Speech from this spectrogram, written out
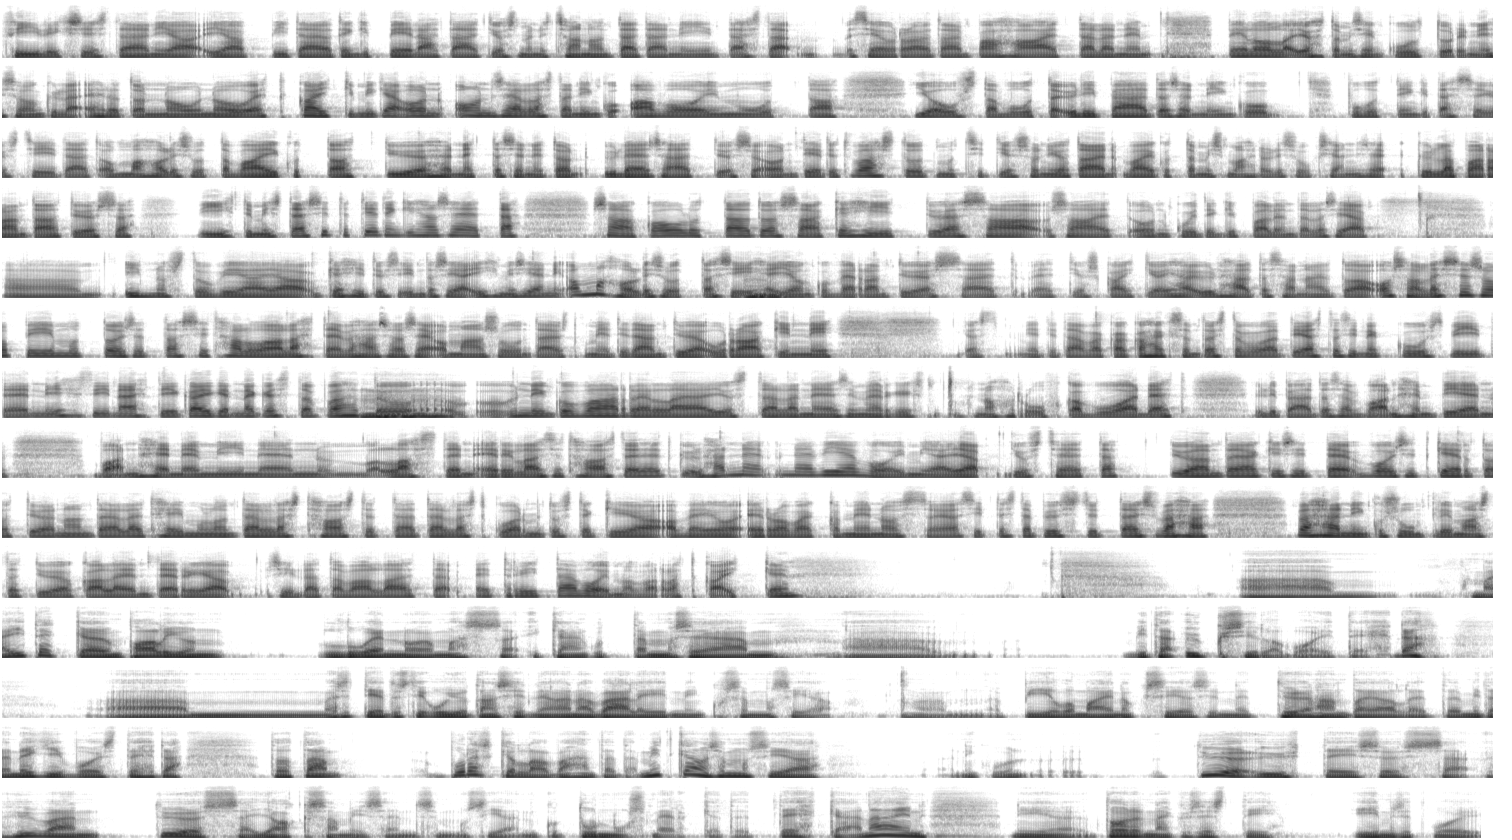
fiiliksistään ja, ja pitää jotenkin pelätä, että jos mä nyt sanon tätä, niin tästä seuraa jotain pahaa, että tällainen pelolla johtamisen kulttuuri, niin se on kyllä ehdoton no-no, että kaikki mikä on, on sellaista niin kuin avoimuutta, joustavuutta, ylipäätänsä niin kuin puhuttiinkin tässä just siitä, että on mahdollisuutta vaikuttaa työhön, että se nyt on yleensä, että työssä on tietyt vastuut, mutta sitten jos on jotain vaikuttamismahdollisuuksia, niin se kyllä parantaa työssä viihtymistä. Ja sitten tietenkin ihan se, että saa kouluttautua, saa kehittyä, saa, saa että on kuitenkin paljon tällaisia innostuvia ja kehitysintoisia ihmisiä, niin on mahdollisuutta siihen mm. jonkun verran työssä, että et jos kaikki on ihan ylhäältä sanoiltua, osalle se sopii, mutta toiset taas sitten haluaa lähteä vähän sellaiseen omaan suuntaan, jos kun mietitään työuraakin, niin jos mietitään vaikka 18-vuotiaasta sinne 6 viiteen, niin siinä ehtii kaiken näköistä tapahtua mm-hmm. niin kuin varrella ja just tällainen esimerkiksi no, ruuhkavuodet, ylipäätänsä vanhempien vanheneminen, lasten erilaiset haasteet, että kyllähän ne, ne vie voimia ja just se, että työnantajakin sitten voisit kertoa työnantajalle, että hei, mulla on tällaista haastetta ja tällaista kuormitustekijää, aveo ero vaikka menossa ja sitten sitä pystyttäisiin vähän, vähän niin kuin sumplimaan sitä työkalenteria sillä tavalla, että, että riittää voimavarat kaikkeen. Ähm, mä itse käyn paljon luennoimassa ikään kuin tämmöisiä, äh, mitä yksilö voi tehdä. Ähm, mä sitten tietysti ujutan sinne aina väliin niin semmoisia ähm, piilomainoksia sinne työnantajalle, että mitä nekin voisi tehdä. Tota, pureskellaan vähän tätä. Mitkä on semmoisia niin työyhteisössä hyvän työssä jaksamisen semmoisia niin tunnusmerkkejä, että tehkää näin, niin todennäköisesti ihmiset voi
